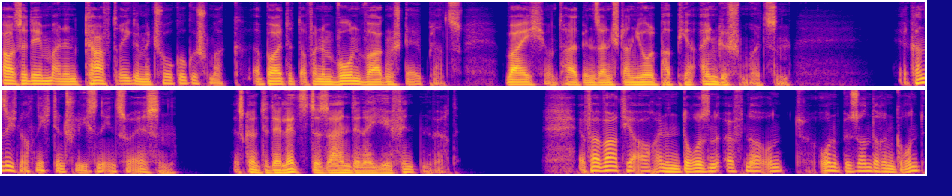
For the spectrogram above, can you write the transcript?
Außerdem einen Kraftriegel mit Schokogeschmack, erbeutet auf einem Wohnwagenstellplatz, weich und halb in sein Staniolpapier eingeschmolzen. Er kann sich noch nicht entschließen, ihn zu essen. Es könnte der letzte sein, den er je finden wird. Er verwahrt hier auch einen Dosenöffner und, ohne besonderen Grund,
